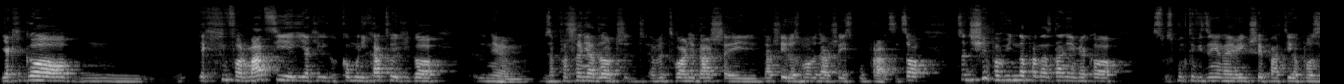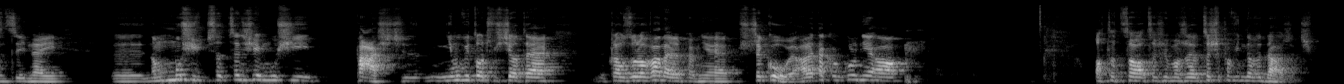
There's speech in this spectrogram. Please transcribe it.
jakiego mm, jakich informacji, jakiego komunikatu, jakiego nie wiem, zaproszenia do czy, ewentualnie dalszej, dalszej rozmowy, dalszej współpracy. Co, co dzisiaj powinno Pana zdaniem jako z, z punktu widzenia największej partii opozycyjnej, yy, no musi, co, co dzisiaj musi paść? Nie mówię tu oczywiście o te klauzulowane pewnie szczegóły, ale tak ogólnie o, o to, co, co się może, co się powinno wydarzyć.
